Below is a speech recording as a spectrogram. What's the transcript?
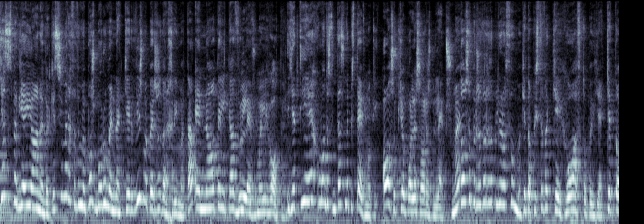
Γεια σας, παιδιά, η Ιωάννα εδώ και σήμερα θα δούμε πώς μπορούμε να κερδίζουμε περισσότερα χρήματα ενώ τελικά δουλεύουμε λιγότερο. Γιατί έχουμε όντως την τάση να πιστεύουμε ότι όσο πιο πολλές ώρες δουλέψουμε, τόσο περισσότερο θα πληρωθούμε. Και το πίστευα και εγώ αυτό, παιδιά. Και το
